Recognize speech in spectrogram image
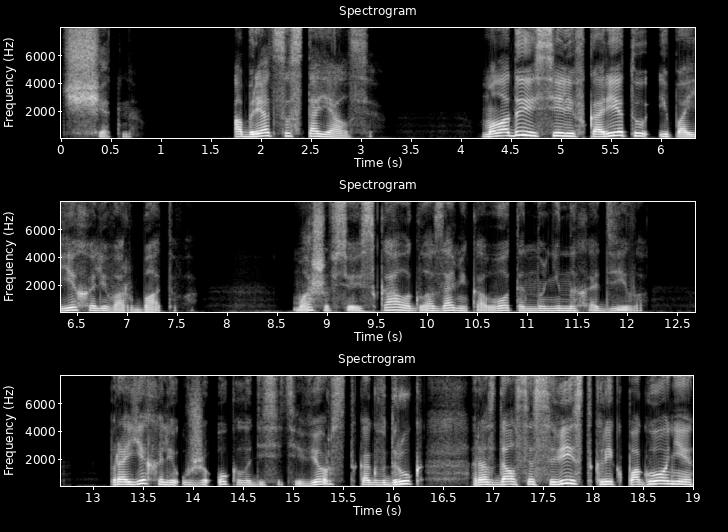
тщетно. Обряд состоялся. Молодые сели в карету и поехали в Арбатово. Маша все искала глазами кого-то, но не находила. Проехали уже около десяти верст, как вдруг раздался свист, крик погони,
